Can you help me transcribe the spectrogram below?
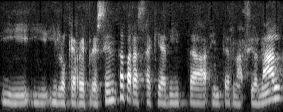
y, y, lo que representa para Saqueadita Internacional,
